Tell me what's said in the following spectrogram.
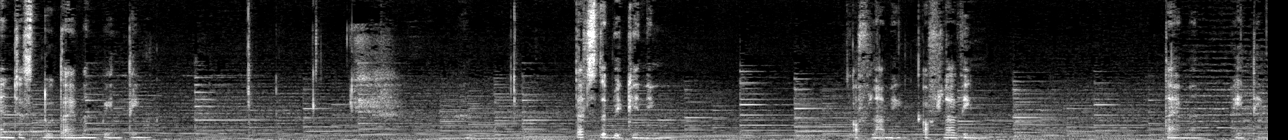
and just do diamond painting. That's the beginning of loving of loving diamond painting.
